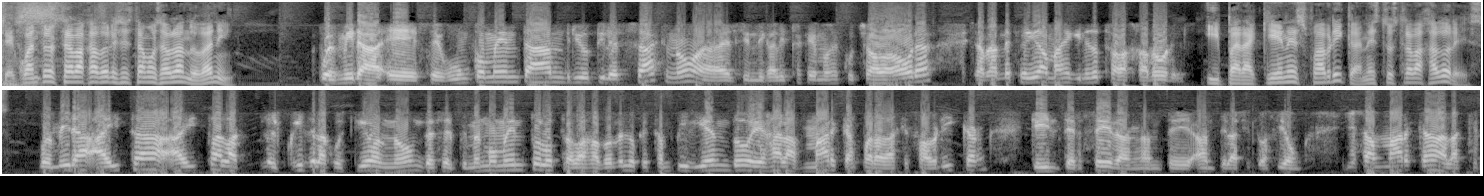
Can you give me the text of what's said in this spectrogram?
¿De cuántos trabajadores estamos hablando, Dani? Pues mira, eh, según comenta Andrew Tileszak, ¿no? el sindicalista que hemos escuchado ahora, se habrán despedido a más de 500 trabajadores. ¿Y para quiénes fabrican estos trabajadores? Pues mira, ahí está, ahí está la- el quiz de la cuestión, ¿no? Desde el primer momento los trabajadores lo que están pidiendo es a las marcas para las que fabrican que intercedan ante, ante la situación. Y esas marcas a las que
